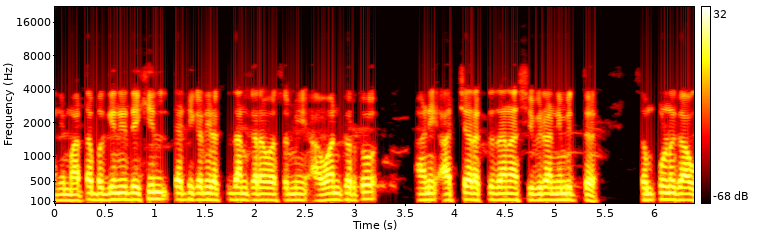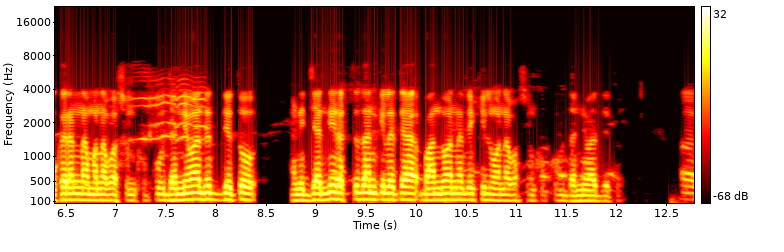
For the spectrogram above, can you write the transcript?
आणि माता भगिनी देखील त्या ठिकाणी रक्तदान करावं असं मी आवाहन करतो. आणि आजच्या रक्तदान शिबिरानिमित्त संपूर्ण गावकऱ्यांना मनापासून खूप खूप धन्यवाद देतो आणि ज्यांनी रक्तदान केलं त्या बांधवांना देखील मनापासून खूप खूप धन्यवाद देतो.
